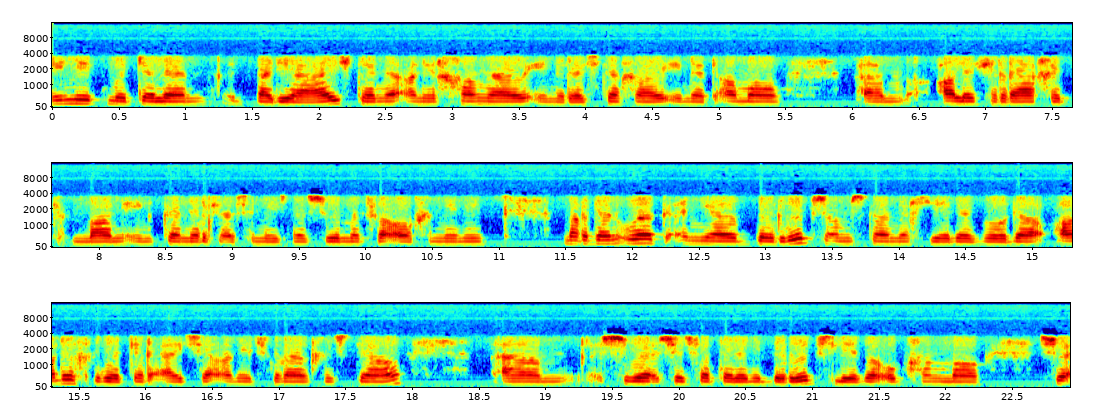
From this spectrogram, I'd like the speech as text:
nie net met hulle by die huis dinge aan die gang hou en rustig hou en dit almal um alles reg het man en kinders as 'n mens nou so met veralgemeen nie maar dan ook in jou beroepsomstandighede word daar ander groter eise aan die vrou gestel. Um, so soos wat hulle in die beroepslewe opgang maak. So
